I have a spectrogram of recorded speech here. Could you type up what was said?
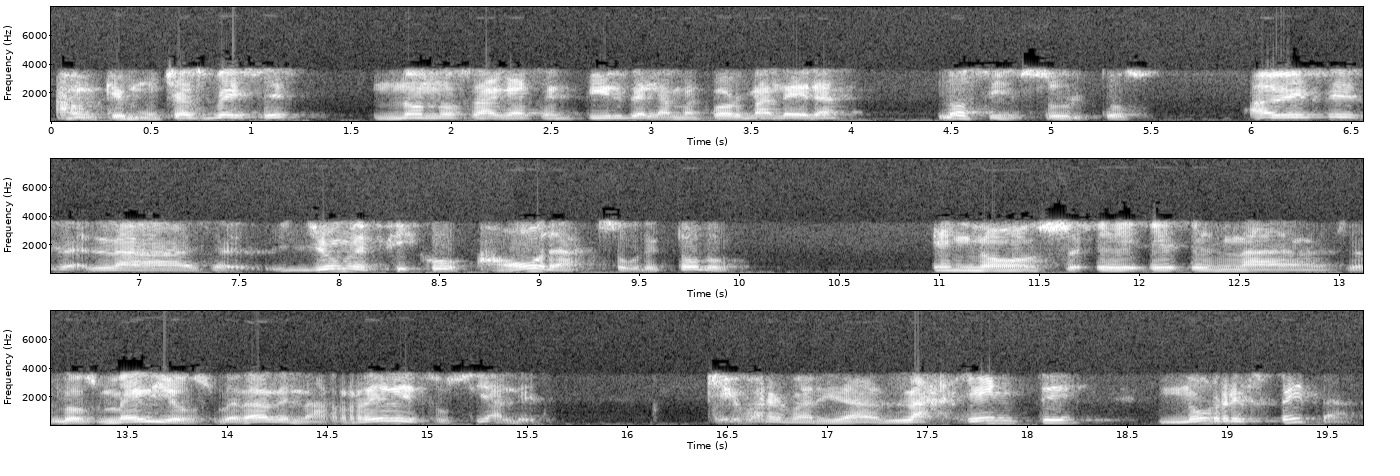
aunque muchas veces no nos haga sentir de la mejor manera los insultos. A veces las yo me fijo ahora sobre todo en los eh, eh, en las, los medios, ¿verdad? En las redes sociales. Qué barbaridad, la gente no respeta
